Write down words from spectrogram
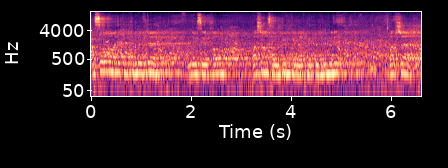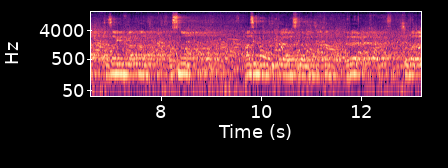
ассалаумағалейкум құрметті өнерсүйер қауым баршаңызға үлкен үлкен рахмет білдіргім келеді барша қазақ елінің атынан осынау azim birlikteler arasında bulunmaktan öyle sobada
